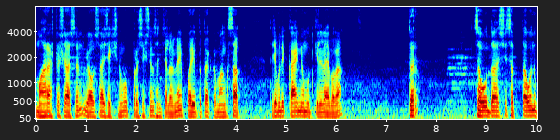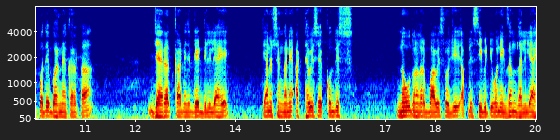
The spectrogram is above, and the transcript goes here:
महाराष्ट्र शासन व्यवसाय शिक्षण व प्रशिक्षण संचालनालय परिपत्र क्रमांक सात. त्याच्यामध्ये काय नमूद केलेलं आहे बघा. तर चौदाशे सत्तावन्न पदे भरण्याकरता जाहिरात काढण्याची डेट दिलेली आहे. त्या अनुषंगाने अठ्ठावीस एकोणतीस नऊ दोन हजार बावीस रोजी आपली C B T one exam झालेली आहे.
